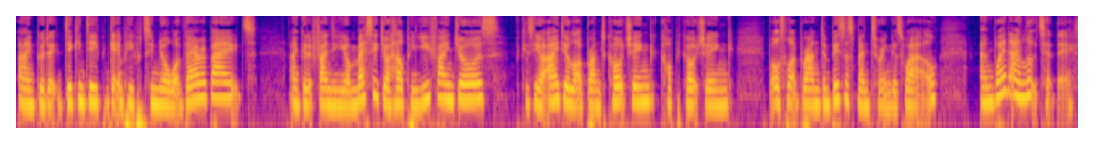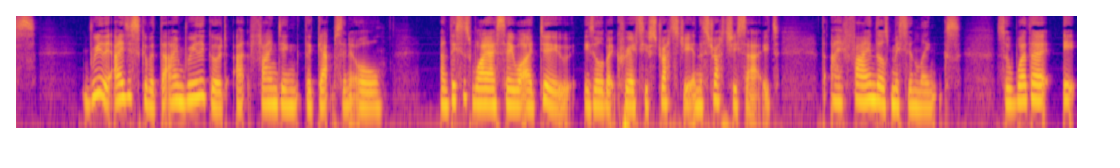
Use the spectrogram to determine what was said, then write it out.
I'm good at digging deep and getting people to know what they're about. I'm good at finding your message or helping you find yours because, you know, I do a lot of brand coaching, copy coaching, but also like brand and business mentoring as well. And when I looked at this, really, I discovered that I'm really good at finding the gaps in it all. And this is why I say what I do is all about creative strategy and the strategy side, that I find those missing links. So whether it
